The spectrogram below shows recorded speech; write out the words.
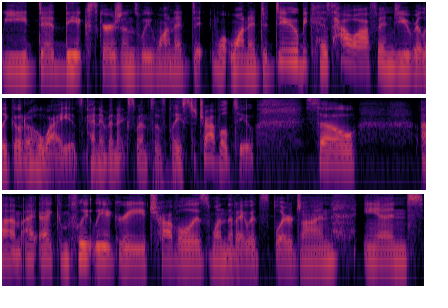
We did the excursions we wanted to, wanted to do because how often do you really go to Hawaii? It's kind of an expensive place to travel to. So um, I, I completely agree. Travel is one that I would splurge on, and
